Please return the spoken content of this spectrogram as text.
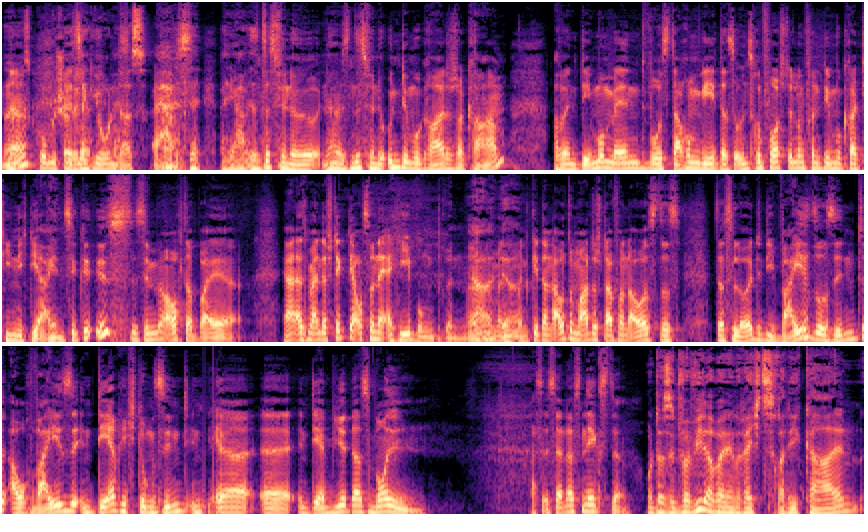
Ja, Ne? das ist komische Religion, was, das. Ja, was, ja, was ist das für eine, ne, was ist denn das für eine undemokratischer Kram? Aber in dem Moment, wo es darum geht, dass unsere Vorstellung von Demokratie nicht die einzige ist, sind wir auch dabei. Ja, also ich meine, da steckt ja auch so eine Erhebung drin. Ne? Ja, man, ja. man geht dann automatisch davon aus, dass, dass Leute, die weiser sind, auch weise in der Richtung sind, in der, äh, in der wir das wollen. Das ist ja das nächste. Und da sind wir wieder bei den Rechtsradikalen.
